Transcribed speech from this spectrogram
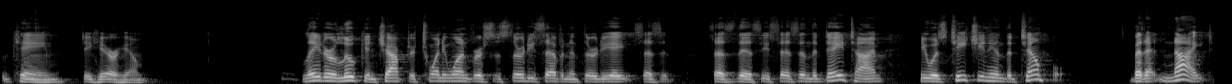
who came to hear him. Later, Luke in chapter 21, verses 37 and 38 says, it, says this. He says, In the daytime, he was teaching in the temple, but at night,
